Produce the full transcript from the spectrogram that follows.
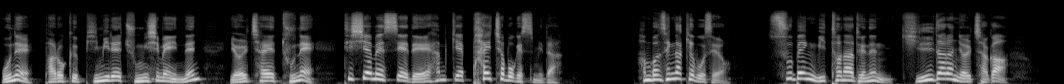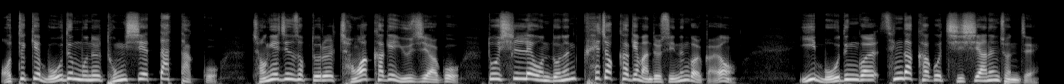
오늘 바로 그 비밀의 중심에 있는 열차의 두뇌 TCMS에 대해 함께 파헤쳐 보겠습니다. 한번 생각해 보세요. 수백 미터나 되는 길다란 열차가 어떻게 모든 문을 동시에 딱 닫고 정해진 속도를 정확하게 유지하고 또 실내 온도는 쾌적하게 만들 수 있는 걸까요? 이 모든 걸 생각하고 지시하는 존재,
